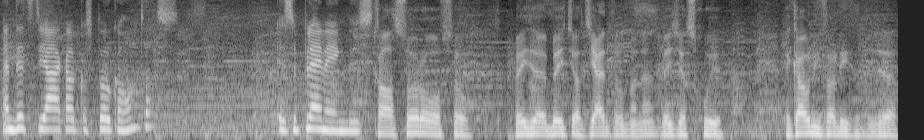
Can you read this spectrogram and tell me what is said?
En dit jaar had ik als Pocahontas. Is de planning, dus... Ik ga als Zorro of zo. Beetje, een beetje als gentleman, hè? een beetje als goeie. Ik hou niet van liegen, dus ja.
